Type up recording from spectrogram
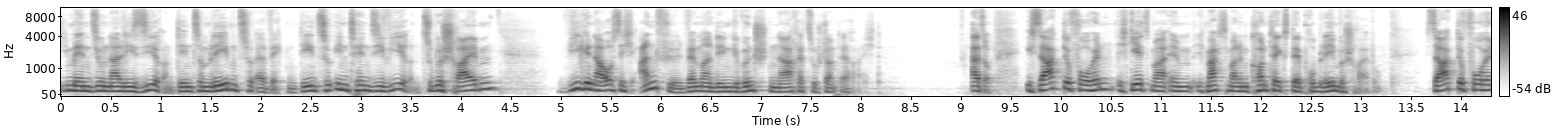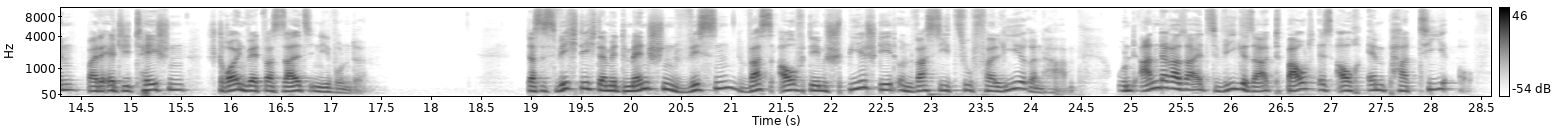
dimensionalisieren, den zum Leben zu erwecken, den zu intensivieren, zu beschreiben, wie genau es sich anfühlt, wenn man den gewünschten Nachherzustand erreicht. Also, ich sagte vorhin, ich gehe jetzt mal im, ich mache es mal im Kontext der Problembeschreibung. Ich sagte vorhin, bei der Agitation streuen wir etwas Salz in die Wunde. Das ist wichtig, damit Menschen wissen, was auf dem Spiel steht und was sie zu verlieren haben. Und andererseits, wie gesagt, baut es auch Empathie auf.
